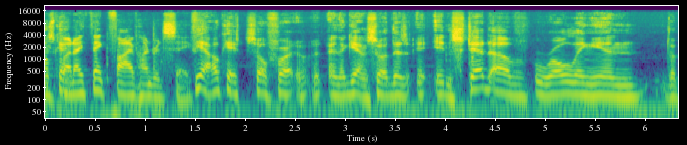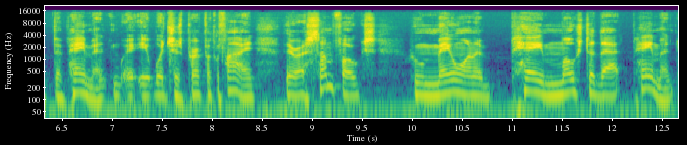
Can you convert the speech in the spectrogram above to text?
Okay. but I think 500 safe. Yeah. Okay. So for and again, so there's instead of rolling in the, the payment, i- which is perfectly fine, there are some folks who may want to pay most of that payment.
